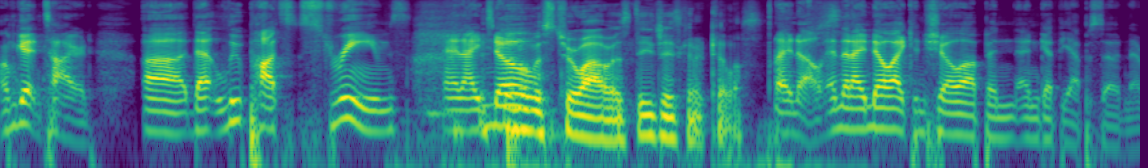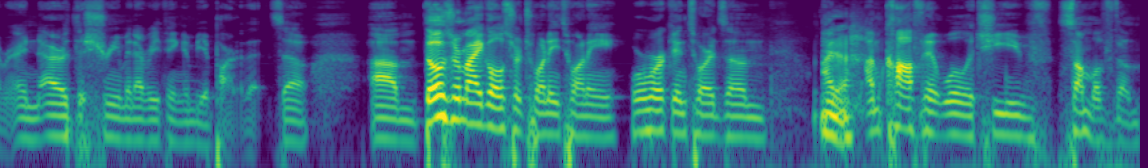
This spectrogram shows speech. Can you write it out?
I'm getting tired. Uh, that Loot Pots streams, and I It's been know almost two hours. DJ's gonna kill us. I know, and then I know I can show up and, and get the episode and, and or the stream and everything and be a part of it. So, um, those are my goals for 2020. We're working towards them. I'm, Yeah. I'm confident we'll achieve some of them.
